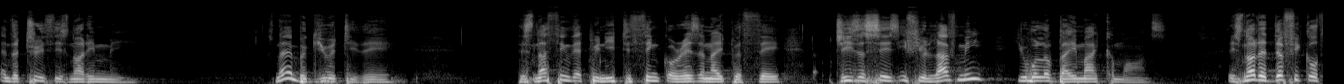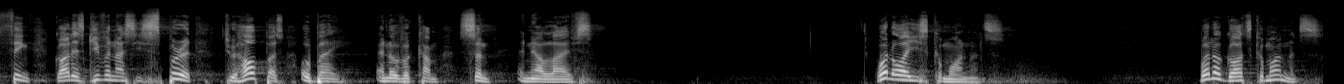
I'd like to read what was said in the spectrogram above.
and the truth is not in me. There's no ambiguity there. There's nothing that we need to think or resonate with there. Jesus says, If you love me, you will obey my commands. It's not a difficult thing. God has given us His Spirit to help us obey and overcome sin in our lives. What are His commandments? What are God's commandments?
